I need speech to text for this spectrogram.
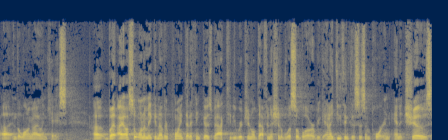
uh, in the Long Island case. But I also want to make another point that I think goes back to the original definition of whistleblower, and I do think this is important, and it shows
